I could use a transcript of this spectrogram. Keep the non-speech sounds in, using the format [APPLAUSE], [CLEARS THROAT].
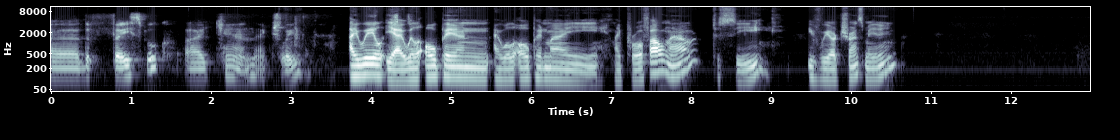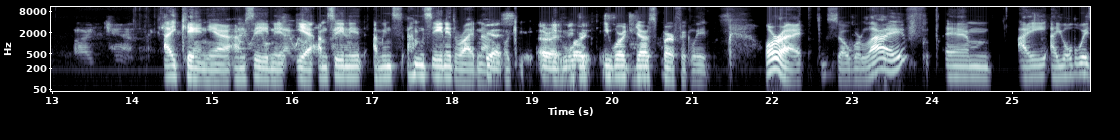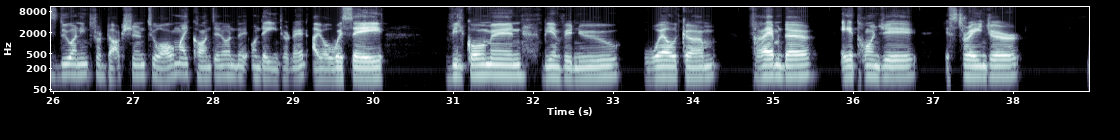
uh, the Facebook. I can actually. I will. Yeah, I will open. I will open my my profile now to see if we are transmitting. I can. I can. Yeah, I'm seeing it. Yeah, I'm seeing it. I mean, I'm seeing it right now. Yes. Okay. All right. it worked, it worked just perfectly. All right, so we're live. Um, I I always do an introduction to all my content on the on the internet. I always say, "Willkommen, bienvenue, welcome, Fremde, étranger, stranger,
